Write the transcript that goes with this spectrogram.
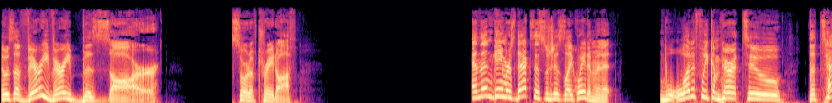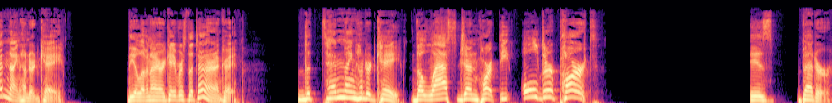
It was a very, very bizarre sort of trade off. And then Gamers Nexus was just like, wait a minute. What if we compare it to the 10900K? The 11900K versus the 10900K? The 10900K, the last gen part, the older part, is better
